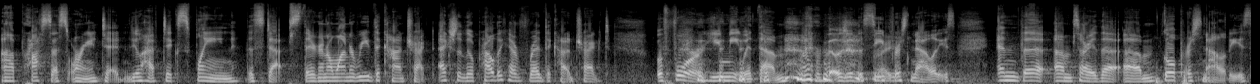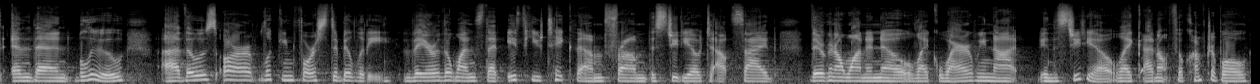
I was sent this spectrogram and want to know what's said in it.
uh, process oriented. You'll have to explain the steps. They're going to want to read the contract. Actually, they'll probably have read the contract before you meet with them. Those are the C right. personalities, and the um, sorry, the um, gold personalities, and then blue. Uh, those are looking for stability. They're the ones that if you take them from the studio to outside, they're going to want to know like, why are we not in the studio. Like, I don't feel comfortable,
